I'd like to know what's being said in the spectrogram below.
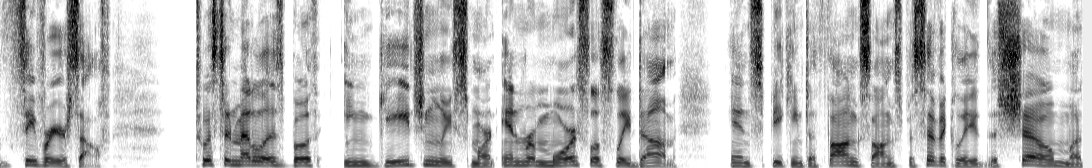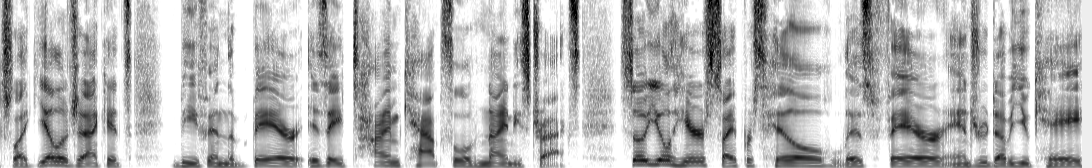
see for yourself. Twisted Metal is both engagingly smart and remorselessly dumb. In speaking to Thong Song specifically, the show, much like Yellowjackets, Beef and the Bear, is a time capsule of 90s tracks. So you'll hear Cypress Hill, Liz Phair, Andrew W.K.,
